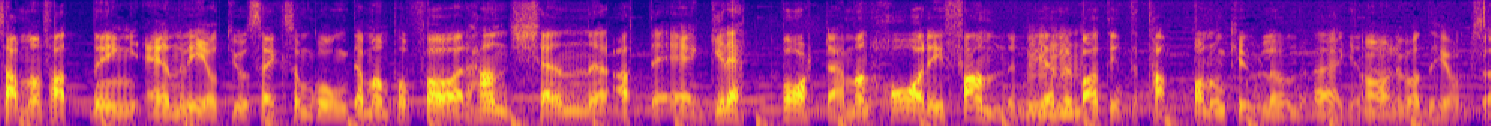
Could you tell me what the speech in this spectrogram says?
Sammanfattning en V86 omgång där man på förhand känner att det är greppbart där. Man har det i famnen. Nu gäller det bara att inte tappa någon kula under vägen. Ja, det var det också.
